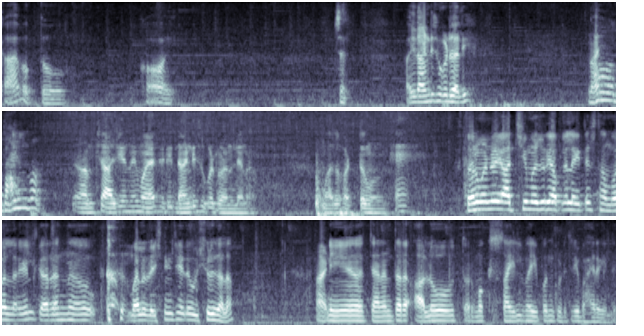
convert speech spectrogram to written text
काय बघतो? काय? चल. आई दांडी सुकट झाली? नाही? बघ. आमच्या आजीने माझ्यासाठी दांडी सुकट रांधल्या ना. माझं हट्ट म्हणून. हे. तर म्हणजे आजची मजुरी आपल्याला इथेच थांबवायला लागेल कारण मला रेशनिंगच्या इथे उशीर झाला. आणि त्यानंतर आलो तर मग साहिल भाई पण कुठेतरी बाहेर गेले.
